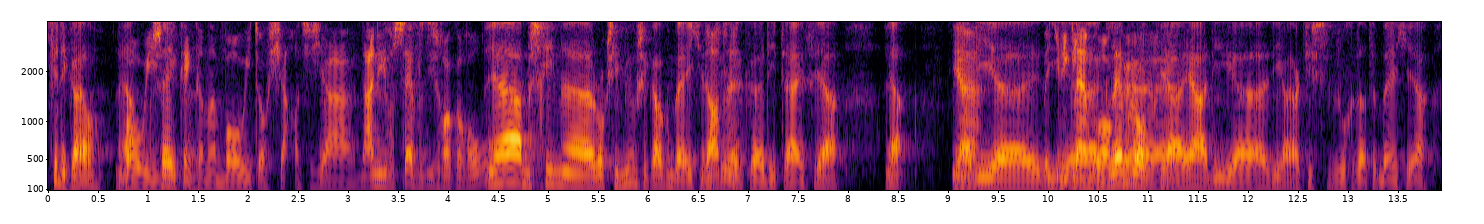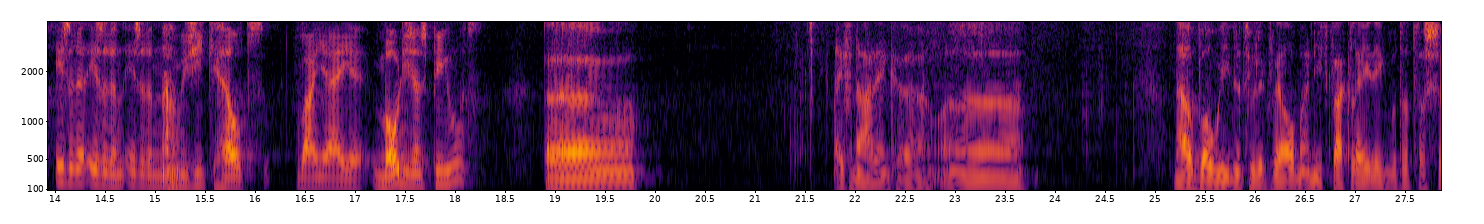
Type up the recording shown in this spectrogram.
Vind ik wel. Ja, Bowie, zeker. ik denk dan aan Bowie toch, sjaaltjes, ja. Nou, in ieder geval 70s rock and roll. Ja, misschien uh, Roxy Music ook een beetje dat, natuurlijk, uh, die tijd, ja. Ja, ja, die, uh, die, die glamrock, glamrock ja, ja, die, die artiesten droegen dat een beetje, ja. Is er een, is er een, is er een muziekheld waar jij je modisch aan spiegelt? even nadenken. nou, Bowie natuurlijk wel, maar niet qua kleding, want dat was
